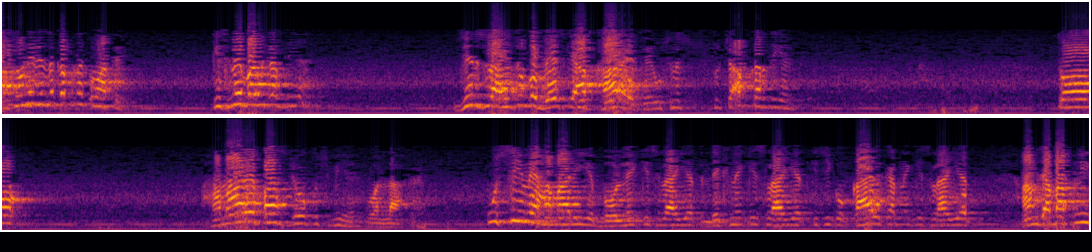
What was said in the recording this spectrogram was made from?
آپ کیوں نہیں رزق اپنا کماتے؟ کس نے بند کر دیا؟ جن صلاحیتوں کو بیچ کے آپ کھا رہے تھے، اس نے سوئچ آف کر دیا۔ تو ہمارے پاس جو کچھ بھی ہے وہ اللہ کا ہے۔ اسی میں ہماری یہ بولنے کی صلاحیت، لکھنے کی صلاحیت، کسی کو قائل کرنے کی صلاحیت۔ ہم جب اپنی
